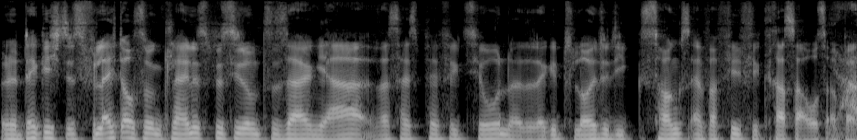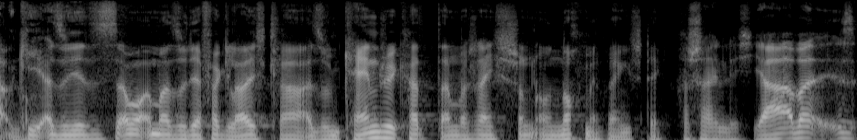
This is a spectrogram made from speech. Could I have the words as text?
Und dann denke ich, das ist vielleicht auch so ein kleines bisschen, um zu sagen, ja, was heißt Perfektion? Also da gibt es Leute, die Songs einfach viel, viel krasser Ja, ausarbeiten. okay, also jetzt ist aber immer so der Vergleich, klar. Also ein Kendrick hat dann wahrscheinlich schon auch noch mehr reingesteckt. Wahrscheinlich. Ja, aber es,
